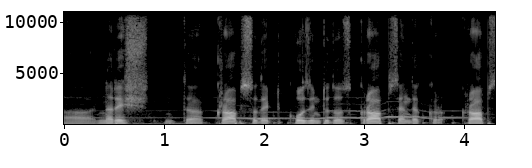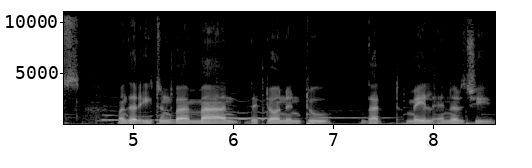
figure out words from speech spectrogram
uh, nourish the crops, so that goes into those crops, and the cro- crops, when they're eaten by man, they turn into that male energy,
